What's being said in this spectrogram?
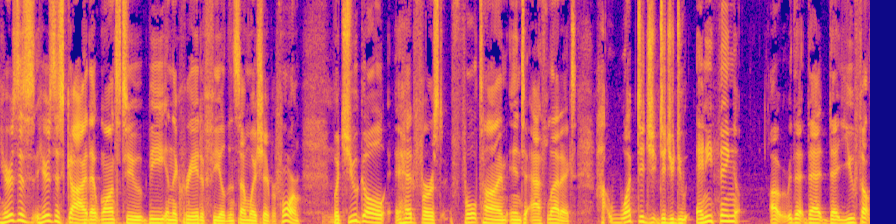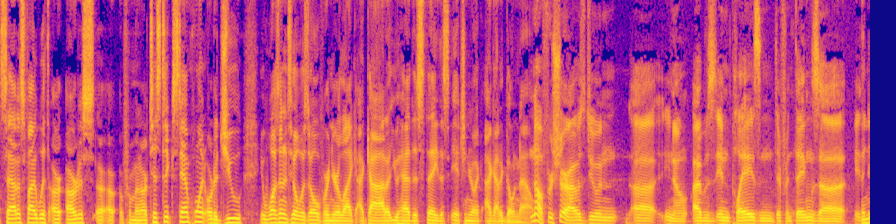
here's this here's this guy that wants to be in the creative field in some way, shape, or form, but you go headfirst, full time into athletics. How, what did you did you do anything? Uh, that that that you felt satisfied with art, artists uh, uh, from an artistic standpoint, or did you? It wasn't until it was over and you're like, I gotta. You had this thing, this itch, and you're like, I gotta go now. No, for sure. I was doing, uh, you know, I was in plays and different things. Uh, and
